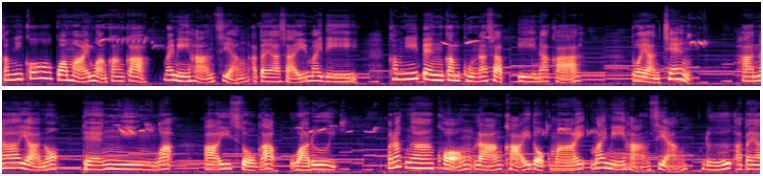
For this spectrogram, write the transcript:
คำนี้ก็ความหมายเหมือนกันค่ะ ไม่มีหารเสียงอัตยาศัยไม่ดีคำนี้เป็นคำคุณศัพท์อีนะคะ ตัวอย่างเช่นฮานายาโนเทงงินวะไอโซกะวารุยพนักงานของร้านขายดอกไม้ไม่มีหางเสียง หรืออัตยา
